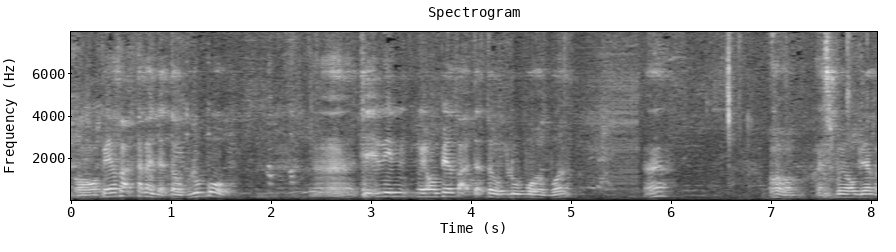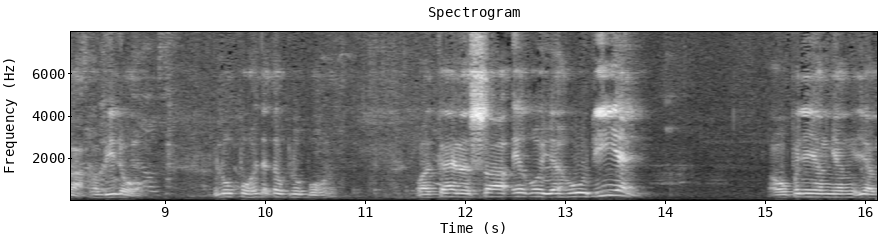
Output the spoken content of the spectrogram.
Orang Perak takkan tak tahu pelupuh ha, Cik Lin orang Perak tak tahu pelupuh apa ha? Oh, husband orang Perak Orang Bido Pelupuh tak tahu pelupuh Wa kana sa'iru yahudiyan. Rupanya yang yang yang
